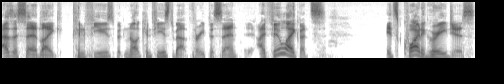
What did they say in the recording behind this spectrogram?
as I said, like confused but not confused about three percent. I feel like that's, it's quite egregious.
